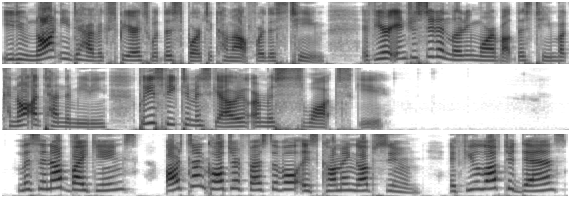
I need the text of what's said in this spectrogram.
You do not need to have experience with this sport to come out for this team. If you're interested in learning more about this team but cannot attend the meeting, please speak to Miss Gowing or Miss Swatsky. Listen up, Vikings! Arts and Culture Festival is coming up soon. If you love to dance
